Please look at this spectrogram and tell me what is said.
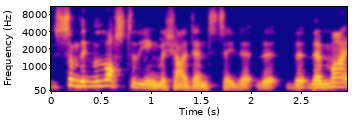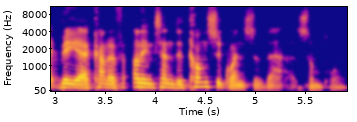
something lost to the English identity that, that that there might be a kind of unintended consequence of that at some point.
